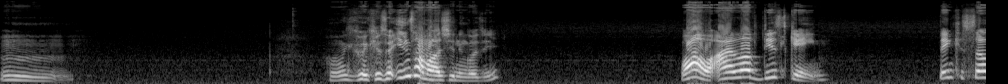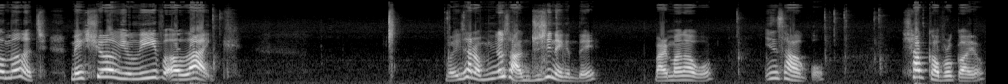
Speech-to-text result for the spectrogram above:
음. 어, 이거 계속 인사만 하시는 거지? Wow, I love this game. Thank you so much. Make sure you leave a like. 뭐, 이 사람 음료수 안 주시네, 근데. 말만 하고. 인사하고. 샵 가볼까요?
